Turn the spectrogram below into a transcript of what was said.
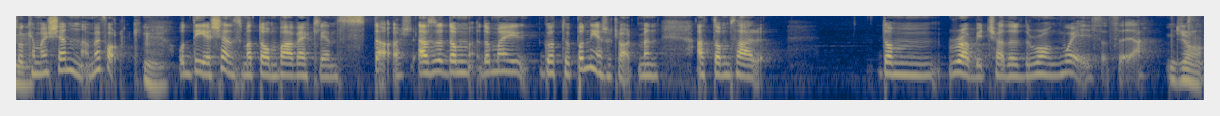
Så kan man känna med folk. Och det känns som att de bara verkligen störs. Alltså de, de har ju gått upp och ner såklart, men att de så här, de rub each other the wrong way så att säga. Ja,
